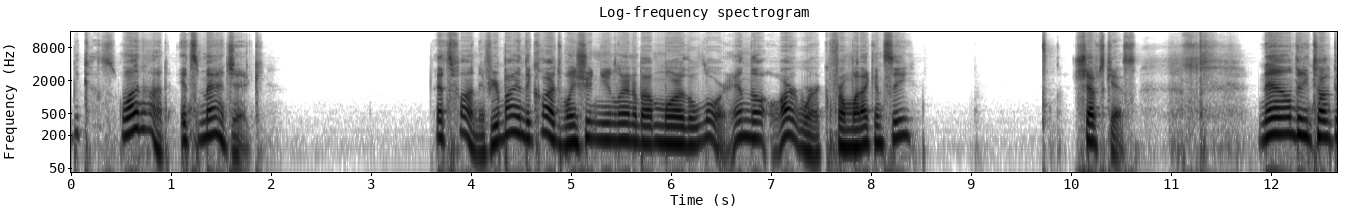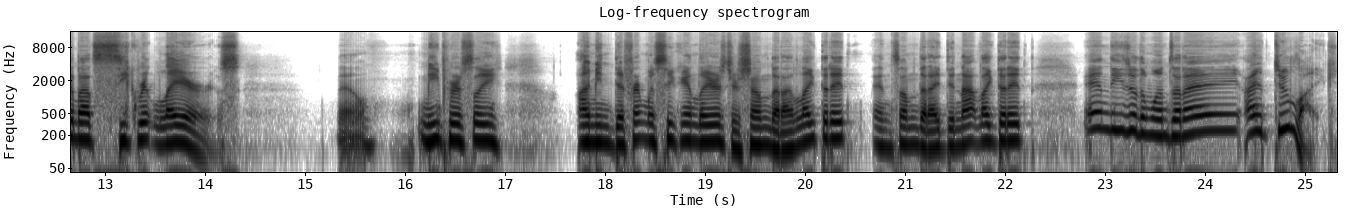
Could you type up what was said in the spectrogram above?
because why not? It's magic. That's fun. If you're buying the cards, why shouldn't you learn about more of the lore and the artwork from what I can see? Chef's kiss. Now they talked about secret layers. Now, me personally, I'm indifferent with secret layers. There's some that I liked at it and some that I did not like at it. And these are the ones that I, I do like.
